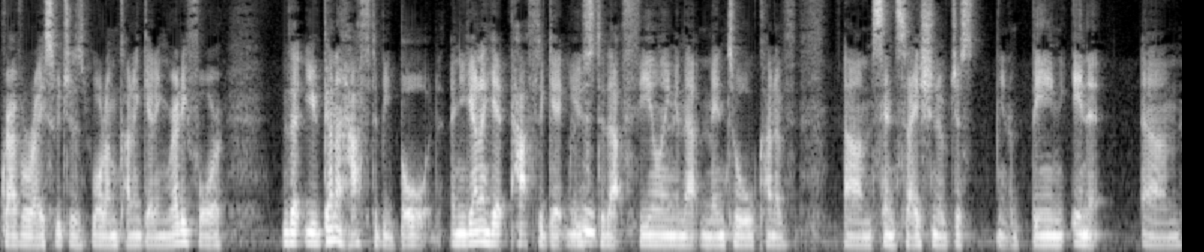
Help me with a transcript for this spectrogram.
gravel race, which is what I'm kind of getting ready for, that you're going to have to be bored and you're going to get have to get used mm-hmm. to that feeling and that mental kind of um, sensation of just you know being in it. Um,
